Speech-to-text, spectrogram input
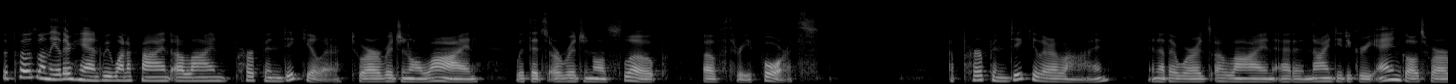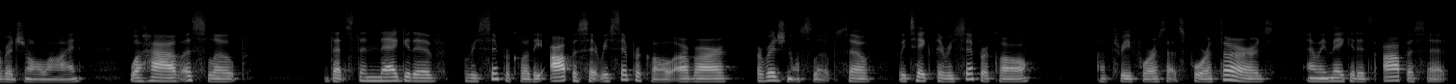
Suppose, on the other hand, we want to find a line perpendicular to our original line with its original slope of 3 fourths. A perpendicular line, in other words, a line at a 90 degree angle to our original line, will have a slope that's the negative reciprocal, the opposite reciprocal of our original slope. So we take the reciprocal of 3 fourths, that's 4 thirds, and we make it its opposite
